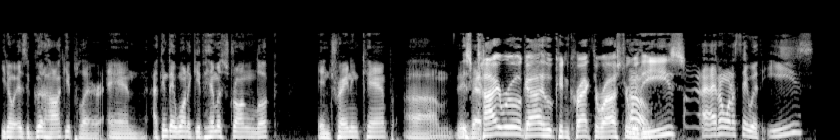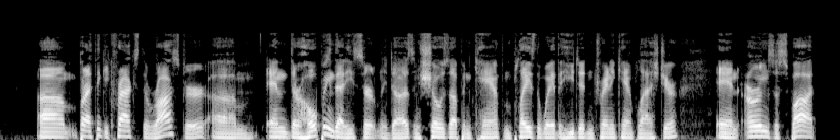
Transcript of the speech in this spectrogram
you know, is a good hockey player, and I think they want to give him a strong look in training camp. Um, Is had- Kyrou a guy who can crack the roster with Oh. ease? I don't want to say with ease, um, but I think he cracks the roster, um, and they're hoping that he certainly does and shows up in camp and plays the way that he did in training camp last year and earns a spot.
